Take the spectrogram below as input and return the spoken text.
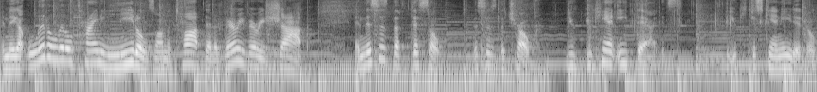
And they got little, little tiny needles on the top that are very, very sharp. And this is the thistle. This is the choke. You, you can't eat that. It's, you just can't eat it. It'll,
